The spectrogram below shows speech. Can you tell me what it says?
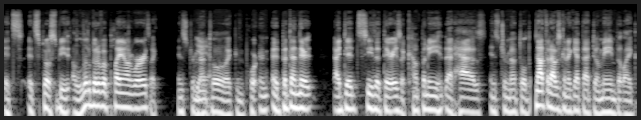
it's it's supposed to be a little bit of a play on words like instrumental, yeah, yeah. like important. But then there I did see that there is a company that has instrumental. Not that I was going to get that domain, but like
